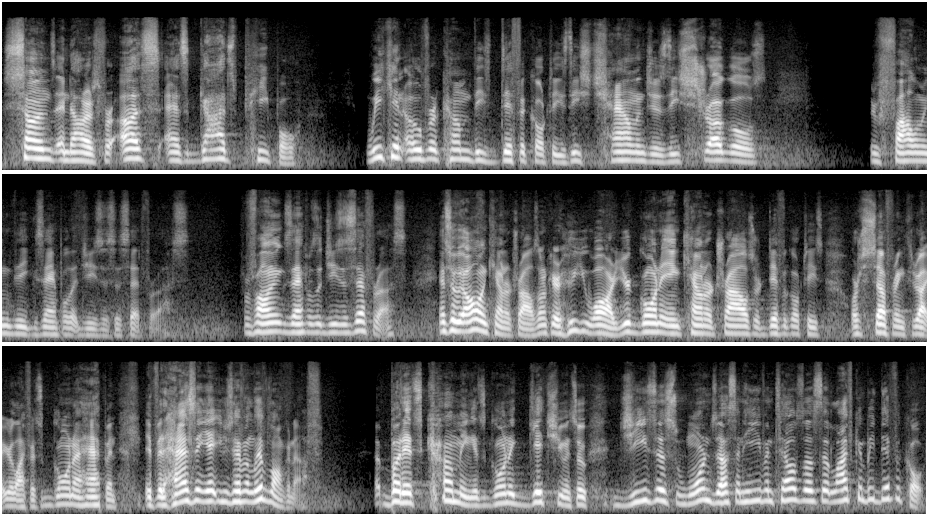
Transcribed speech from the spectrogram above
sons and daughters, for us as God's people, we can overcome these difficulties, these challenges, these struggles through following the example that Jesus has set for us. For following examples that Jesus set for us. And so we all encounter trials. I don't care who you are, you're going to encounter trials or difficulties or suffering throughout your life. It's going to happen. If it hasn't yet, you just haven't lived long enough. But it's coming, it's going to get you. And so Jesus warns us, and he even tells us that life can be difficult,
